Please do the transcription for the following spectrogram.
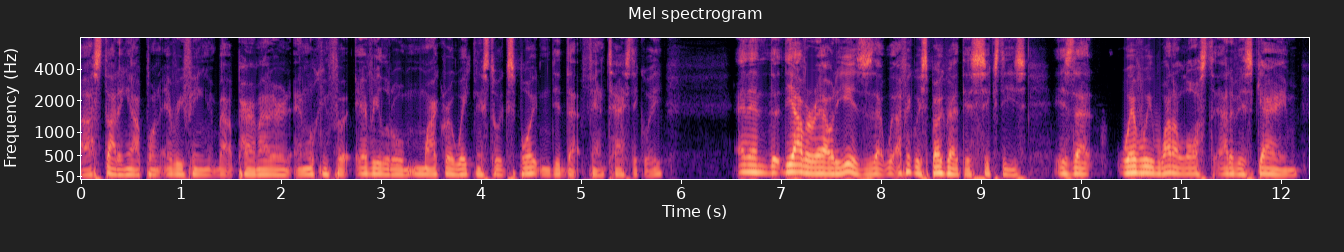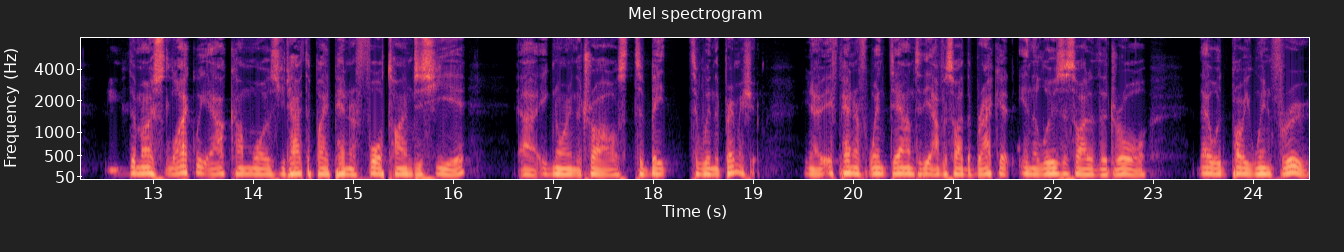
Uh, starting up on everything about Parramatta and, and, looking for every little micro weakness to exploit, and did that fantastically. And then the, the other reality is, is that we, I think we spoke about this '60s is that whether we won or lost out of this game, the most likely outcome was you'd have to play Penrith four times this year, uh, ignoring the trials, to beat to win the premiership. You know, if Penrith went down to the other side of the bracket in the loser side of the draw, they would probably win through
